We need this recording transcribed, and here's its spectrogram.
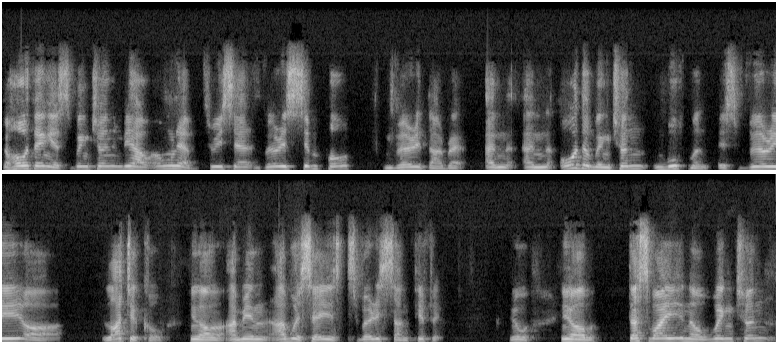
the whole thing is Wing Chun. We have only have three sets, very simple, very direct, and and all the Wing Chun movement is very uh, logical you know, I mean, I would say it's very scientific. You know, you know, that's why you know Wing Chun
